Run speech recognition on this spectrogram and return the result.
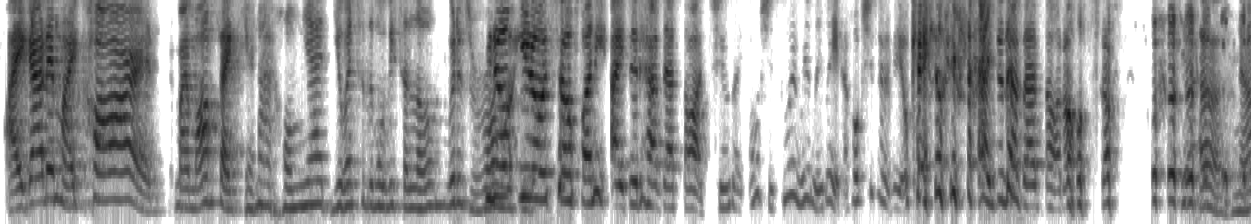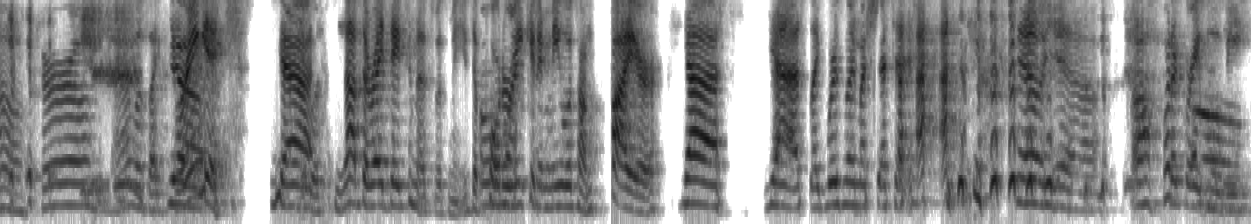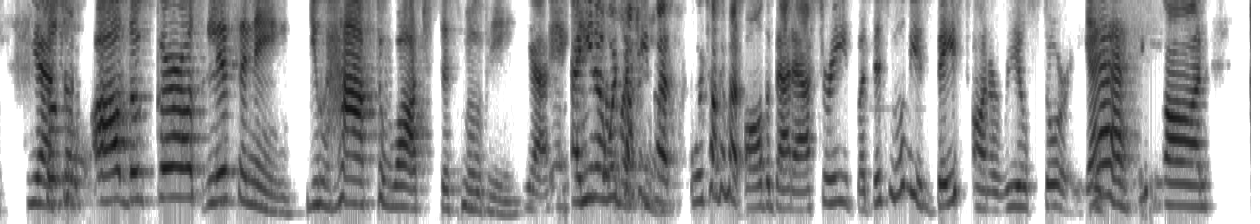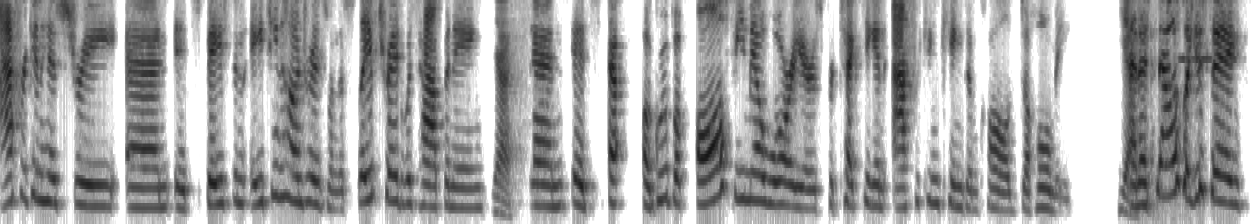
I got in my car and my mom's like, You're not home yet? You went to the movies alone? What is wrong? You know, you know, it's so funny. I did have that thought too. Like, oh, she's going really late. I hope she's gonna be okay. I did have that thought also oh no, girl. I was like, yeah. bring it. Yeah. It was not the right day to mess with me. The oh Puerto Rican in me was on fire. Yes. Yes. Like, where's my machete? Hell yeah. Oh, what a great oh, movie. Yeah. So, so all the girls listening, you have to watch this movie. Yes. It's and you know, so we're talking fun. about we're talking about all the badassery, but this movie is based on a real story. Yes. on African history, and it's based in 1800s when the slave trade was happening. Yes, and it's a, a group of all female warriors protecting an African kingdom called Dahomey. Yes, and it sounds like you're saying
